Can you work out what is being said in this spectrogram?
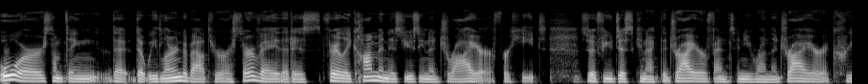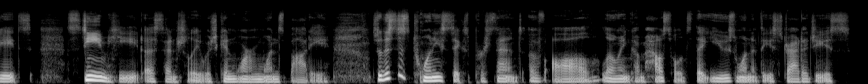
or something that, that we learned about through our survey that is fairly common is using a dryer for heat. So if you disconnect the dryer vent and you run the dryer, it creates steam heat essentially, which can warm one's body. So this is 26% of all low income households that use one of these strategies.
